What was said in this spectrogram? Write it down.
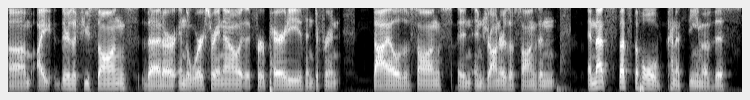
Um i there's a few songs that are in the works right now for parodies and different styles of songs and, and genres of songs and and that's that's the whole kind of theme of this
